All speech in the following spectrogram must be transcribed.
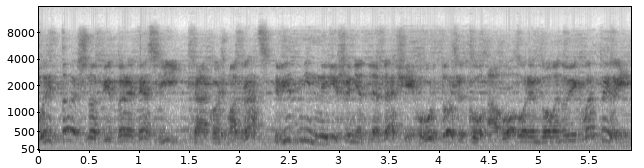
Ви точно підберете свій. Також матрац відмінне рішення для дачі, гуртожитку або орендованої квартири.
